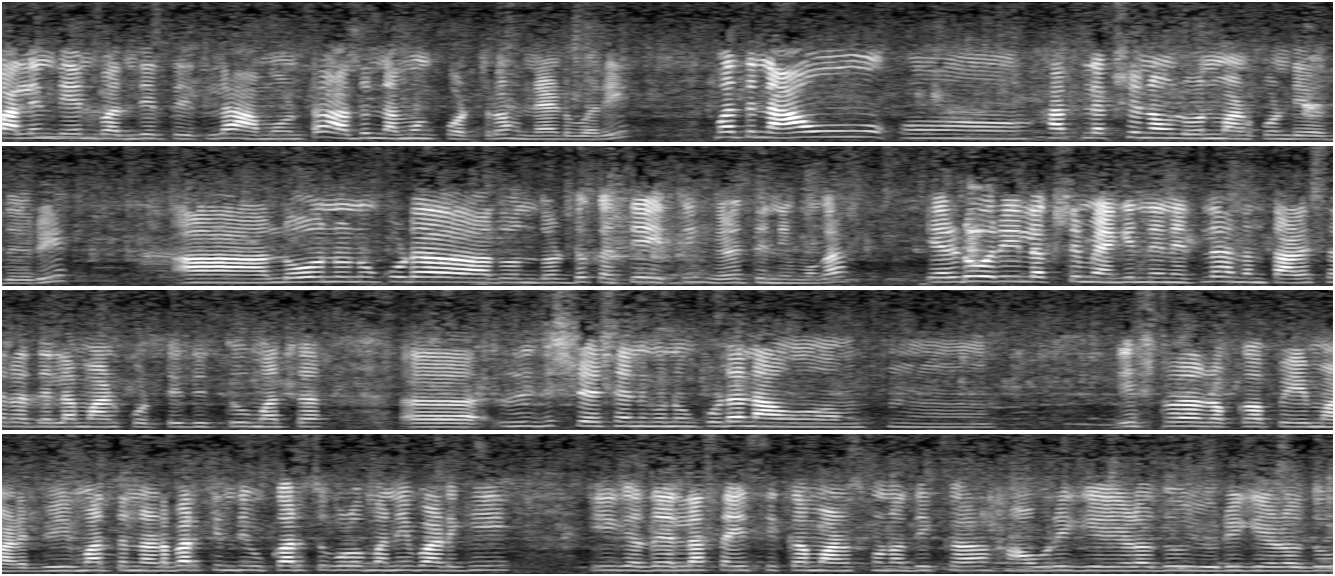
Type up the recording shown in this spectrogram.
ಪಾಲಿಂದ ಏನು ಬಂದಿರ್ತೈತಿಲ್ಲ ಅಮೌಂಟ್ ಅದು ನಮಗೆ ಕೊಟ್ಟರು ಹನ್ನೆರಡುವರೆ. ಮತ್ತು ನಾವು ಹತ್ತು ಲಕ್ಷ ನಾವು ಲೋನ್ ಮಾಡ್ಕೊಂಡಿದ್ದೀವಿ ರೀ ಆ ಲೋನು ಕೂಡ ಅದೊಂದು ದೊಡ್ಡ ಕತೆ ಐತಿ, ಹೇಳ್ತೀನಿ ನಿಮಗೆ. ಎರಡೂವರೆ ಲಕ್ಷ ಮ್ಯಾಗಿಂದ ಏನೈತಿಲ್ಲ ನಮ್ಮ ತಾಳೆ ಸರ್ ಅದೆಲ್ಲ ಮಾಡಿಕೊಟ್ಟಿದ್ದಿತ್ತು ಮತ್ತು ರಿಜಿಸ್ಟ್ರೇಷನ್ಗೂ ಕೂಡ ನಾವು ಎಕ್ಸ್ಟ್ರಾ ರೊಕ್ಕ ಪೇ ಮಾಡಿದ್ವಿ. ಮತ್ತು ನಡ್ಬಾರ್ಕಿಂದ ಇವು ಖರ್ಚುಗಳು ಮನೆ ಬಾಡಿಗೆ, ಈಗ ಅದೆಲ್ಲ ಸೈ ಸಿಕ್ಕ ಮಾಡಿಸ್ಕೊಳೋದಿಕ್ಕೆ, ಅವ್ರಿಗೆ ಹೇಳೋದು, ಇವ್ರಿಗೆ ಹೇಳೋದು,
